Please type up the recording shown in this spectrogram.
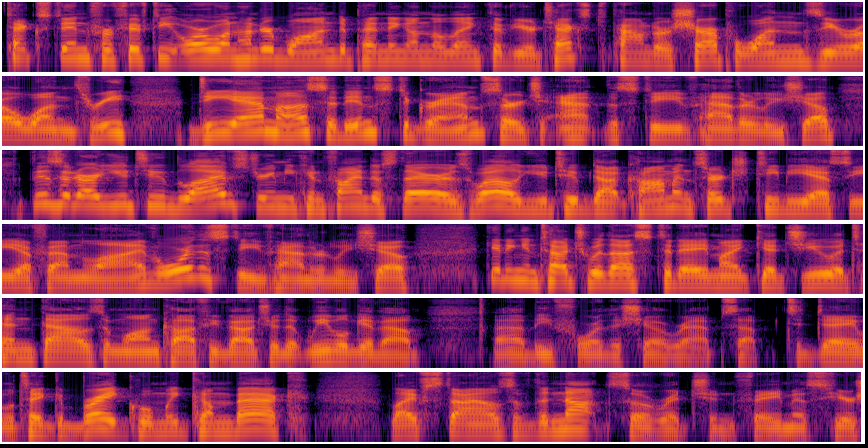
Text in for 50 or 101, depending on the length of your text, pound or sharp 1013. DM us at Instagram, search at The Steve Hatherly Show. Visit our YouTube live stream. You can find us there as well, youtube.com, and search TBS EFM Live or The Steve Hatherley Show. Getting in touch with us today might get you a 10,000 won coffee voucher that we will give out uh, before the show wraps up today. We'll take a break when we come back. Lifestyles of the not so rich and famous. Here's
